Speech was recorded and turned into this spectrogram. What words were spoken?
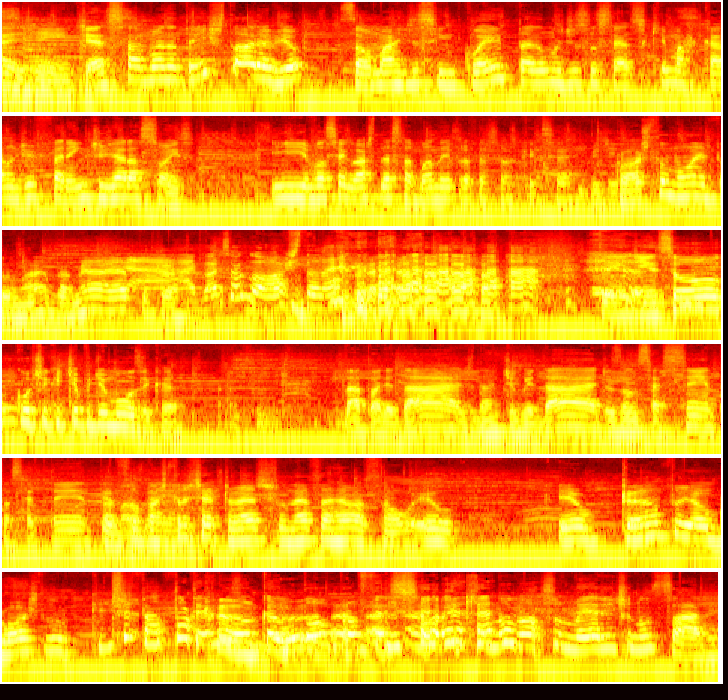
É, minha gente, essa banda tem história, viu? São mais de 50 anos de sucesso que marcaram diferentes gerações. E você gosta dessa banda aí, professor? O que, que você me diz? Gosto muito, né? Da minha época. Ah, agora só gosta, né? Entendi. Você curte que tipo de música? Assim, da atualidade, da antiguidade, dos anos 60, 70, Eu sou 90? bastante eclético nessa relação. Eu, eu canto e eu gosto do que está tocando. Temos um cantor professor aqui no nosso meio, a gente não sabe.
